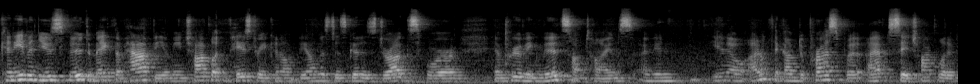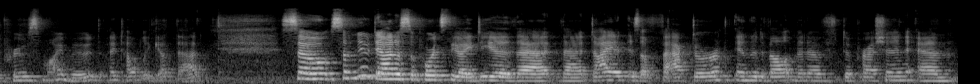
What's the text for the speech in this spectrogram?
can even use food to make them happy. I mean, chocolate and pastry can be almost as good as drugs for improving mood sometimes. I mean, you know, I don't think I'm depressed, but I have to say chocolate improves my mood. I totally get that. So some new data supports the idea that, that diet is a factor in the development of depression and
